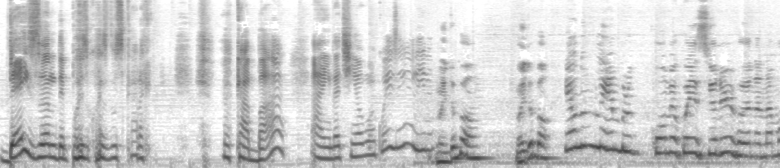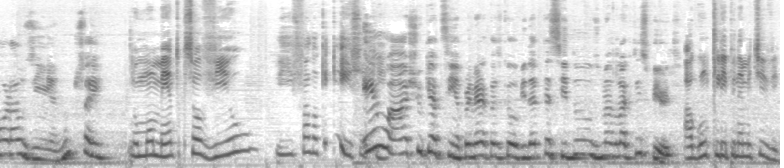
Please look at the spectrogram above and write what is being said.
10 anos depois quase dos caras acabar, ainda tinha alguma coisinha ali, né? Muito bom. Muito bom. Eu não lembro como eu conheci o Nirvana, na moralzinha. Não sei. No momento que você ouviu e falou: o que, que é isso? aqui?" Eu acho que, assim, a primeira coisa que eu ouvi deve ter sido os meus Like Spirit. Algum clipe na MTV.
